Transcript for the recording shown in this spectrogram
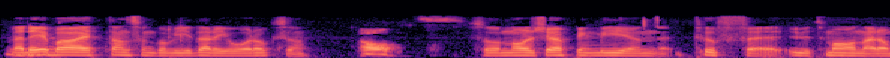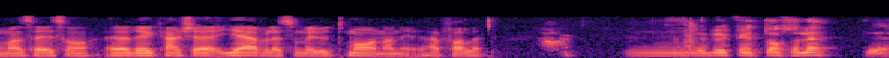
Men det är bara ettan som går vidare i år också. Ja. Så Norrköping blir ju en tuff eh, utmanare om man säger så. Eller det är kanske Gävle som är utmanaren i det här fallet. Mm, vi brukar inte ha så lätt eh,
